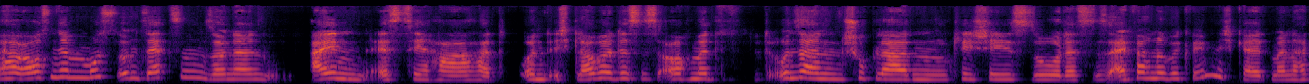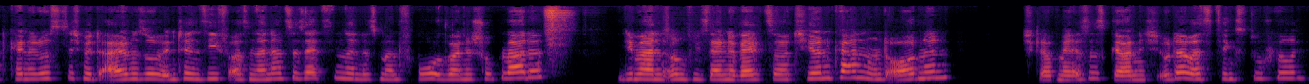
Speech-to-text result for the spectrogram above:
herausnehmen muss und setzen, sondern ein SCH hat. Und ich glaube, das ist auch mit unseren Schubladen-Klischees so, das ist einfach nur Bequemlichkeit. Man hat keine Lust, sich mit allem so intensiv auseinanderzusetzen, dann ist man froh über eine Schublade, die man irgendwie seine Welt sortieren kann und ordnen. Ich glaube, mehr ist es gar nicht, oder? Was denkst du, Florian?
